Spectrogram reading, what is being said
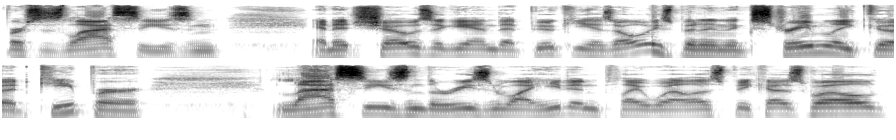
versus last season, and it shows again that Bürki has always been an extremely good keeper. Last season, the reason why he didn't play well is because well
